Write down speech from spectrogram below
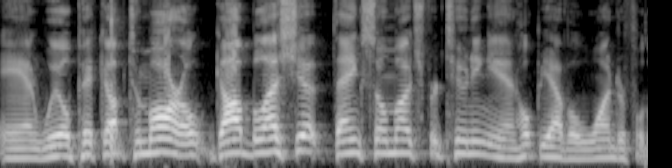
And we'll pick up tomorrow. God bless you. Thanks so much for tuning in. Hope you have a wonderful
